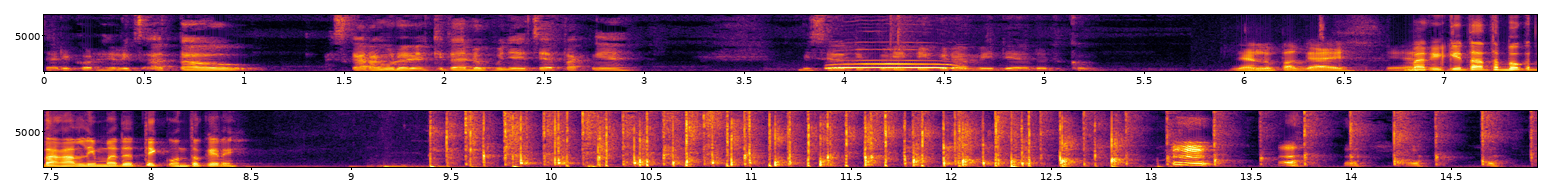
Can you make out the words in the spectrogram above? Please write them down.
cari Core Helix atau sekarang udah kita udah punya cetaknya bisa dibeli di gramedia.com jangan lupa guys. Ya. Mari kita tepuk tangan 5 detik untuk ini.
